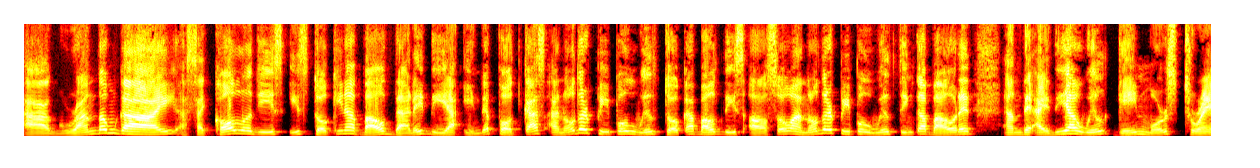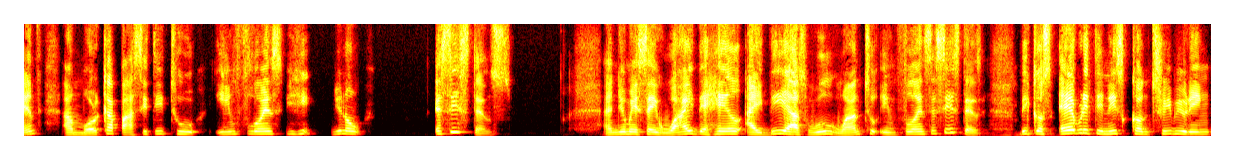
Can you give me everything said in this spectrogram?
a random guy, a psychologist, is talking about that idea in the podcast, and other people will talk about this also, and other people will think about it, and the idea will gain more strength and more capacity to influence, you know, existence. And you may say, why the hell ideas will want to influence existence? Because everything is contributing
